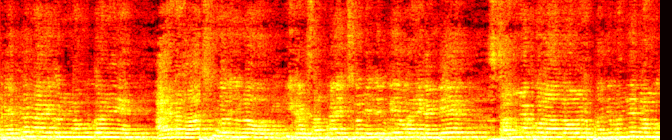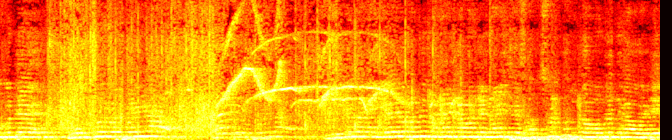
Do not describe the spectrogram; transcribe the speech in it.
పెద్ద నాయకుని నమ్ముకొని ఆయన లాస్ట్ రోజుల్లో ఇక్కడ సంపాదించుకొని వెళ్ళిపోయామని కంటే సన్న కులాల్లో ఉన్న పది మంది నమ్ముకుంటే ముగ్గురు పోయినా ఏడు మంది మనగా ఉంటే నడిచే సంస్కృతంతో ఉంటుంది కాబట్టి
